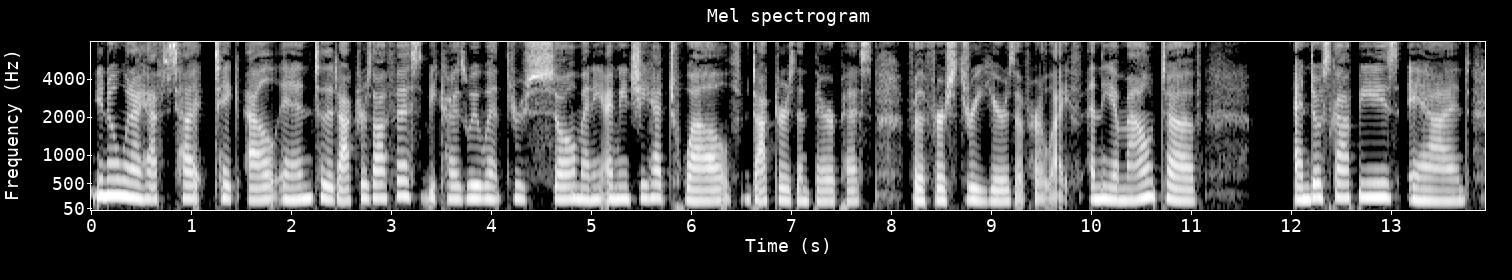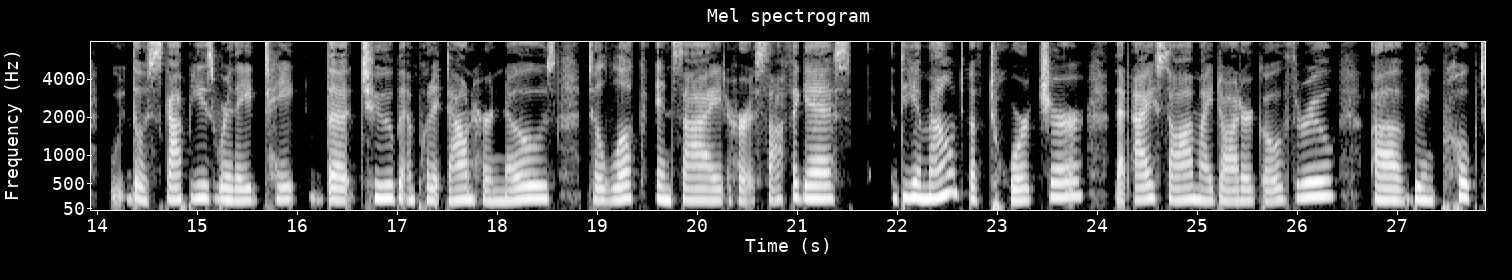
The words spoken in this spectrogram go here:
you know, when I have to t- take Elle in to the doctor's office because we went through so many. I mean, she had 12 doctors and therapists for the first three years of her life. And the amount of endoscopies and those scopies where they take the tube and put it down her nose to look inside her esophagus the amount of torture that I saw my daughter go through of being poked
